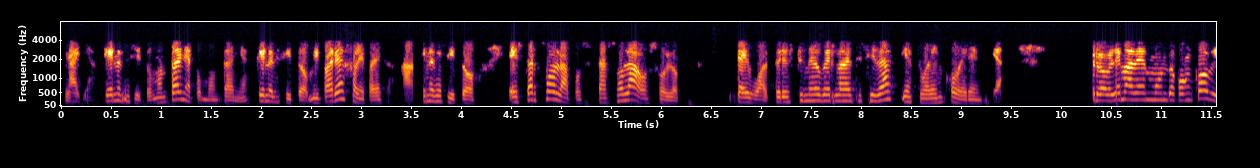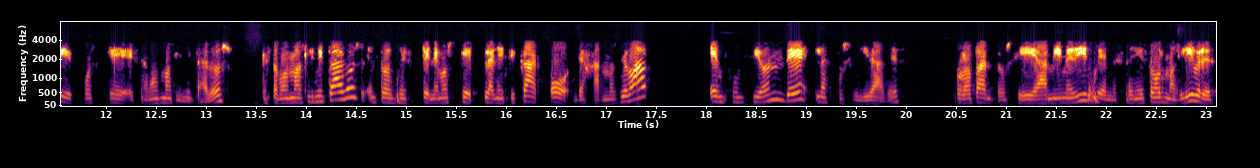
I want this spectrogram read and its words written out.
playa. ¿Qué necesito? ¿Montaña? Pues montaña. ¿Qué necesito? ¿Mi pareja? Mi pareja. Ah, ¿Qué necesito? ¿Estar sola? Pues estar sola o solo. Da igual, pero es primero ver la necesidad y actuar en coherencia. ¿Problema del mundo con COVID? Pues que estamos más limitados. Estamos más limitados, entonces tenemos que planificar o dejarnos llevar en función de las posibilidades. Por lo tanto, si a mí me dicen, este año estamos más libres,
